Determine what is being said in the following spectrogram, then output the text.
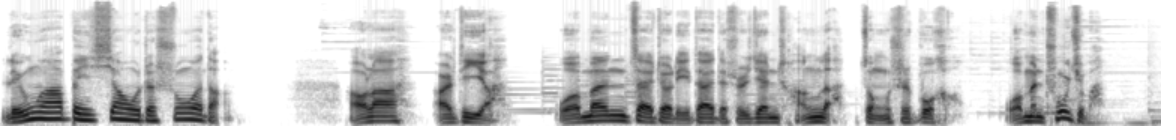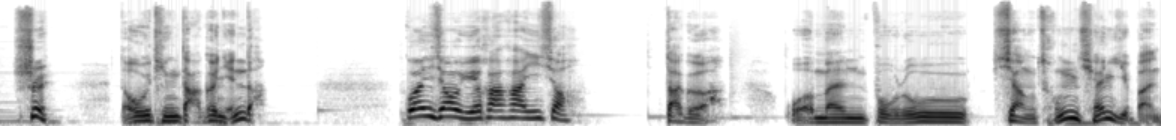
刘阿贝笑着说道：“好了，二弟呀，我们在这里待的时间长了，总是不好。我们出去吧。是，都听大哥您的。关小雨哈哈一笑：“大哥，我们不如像从前一般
